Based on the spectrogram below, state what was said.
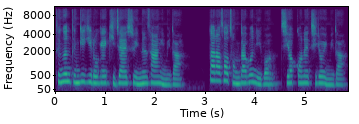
등은 등기 기록에 기재할 수 있는 사항입니다. 따라서 정답은 2번 지역권의 지료입니다.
